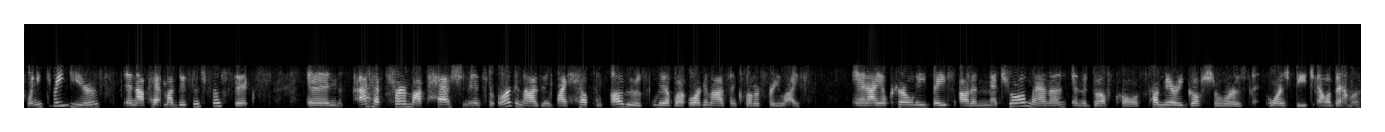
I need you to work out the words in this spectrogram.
23 years, and I've had my business for six. And I have turned my passion into organizing by helping others live an organized and clutter free life. And I am currently based out of Metro Atlanta in the Gulf Coast, primary Gulf Shores, Orange Beach, Alabama.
